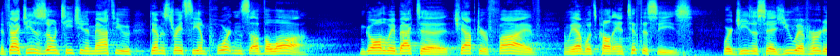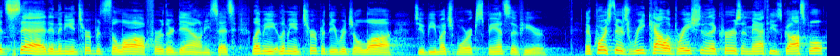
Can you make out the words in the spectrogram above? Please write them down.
In fact, Jesus' own teaching in Matthew demonstrates the importance of the law. You go all the way back to chapter 5, and we have what's called antitheses, where Jesus says, You have heard it said, and then he interprets the law further down. He says, Let me, let me interpret the original law to be much more expansive here. And of course, there's recalibration that occurs in Matthew's gospel.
